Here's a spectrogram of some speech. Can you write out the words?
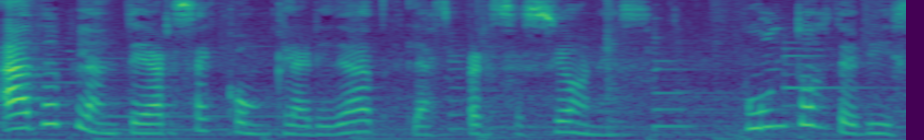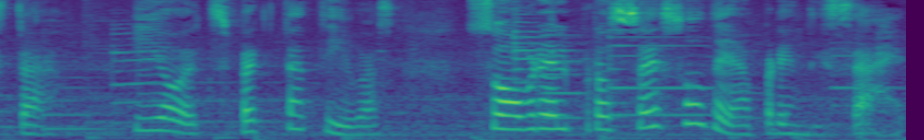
ha de plantearse con claridad las percepciones, puntos de vista y o expectativas sobre el proceso de aprendizaje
